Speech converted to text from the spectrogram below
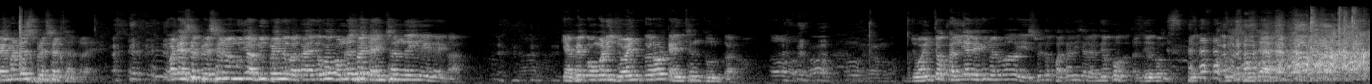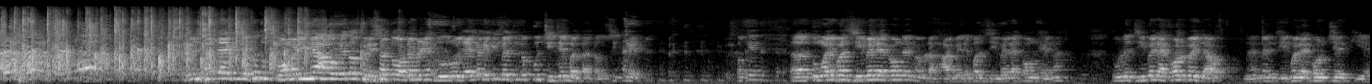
ट्रेमेंडस प्रेशर चल रहा है। बट ऐसे प्रेशर में मुझे अभी पहले बताया, देखो कमलेश भाई टेंशन नहीं लेने का। कैफ़े कॉमेडी ज्वाइन करो टेंशन दूर करो। ज्वाइन तो कर लिया, लेकिन मेरे को इसमें तो पता नहीं चला। देखो देखो समझा मुझे समझा कि देखो, तुम कॉमेडी में आओगे तो प्रेशर तो ऑटोमेटिक दूर हो जाएगा, लेकिन मैं तुम्हें कुछ चीज़ें बताता हूँ सीक्रेट ओके तुम्हारे पास जीमेल अकाउंट है? मैं बोला हाँ मेरे पास जीमेल अकाउंट है ना। तो बोले जीमेल अकाउंट पे जाओ। मैंने जीमेल अकाउंट चेक किया।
